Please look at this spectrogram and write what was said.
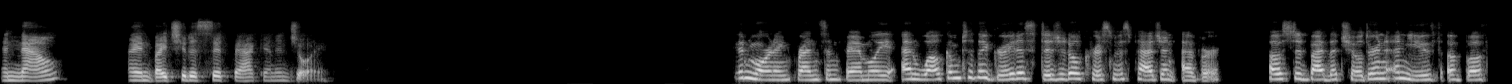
And now I invite you to sit back and enjoy. Good morning, friends and family, and welcome to the greatest digital Christmas pageant ever, hosted by the children and youth of both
